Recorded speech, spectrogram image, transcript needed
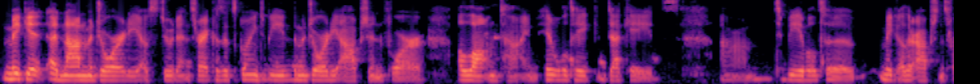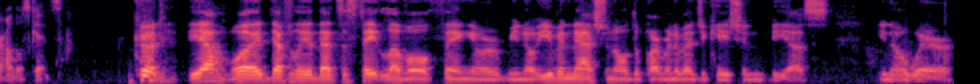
make it a non-majority of students right? Because it's going to be the majority option for a long time. It will take decades um, to be able to make other options for all those kids. Could yeah. Well it definitely that's a state level thing or you know even national department of education bs you know where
